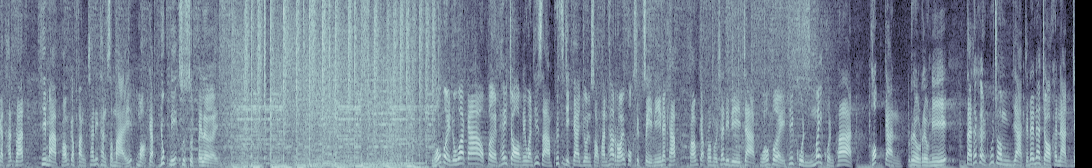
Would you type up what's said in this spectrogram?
กระทัดรัดที่มาพร้อมกับฟังก์ชันที่ทันสมัย เหมาะกับยุคนี้สุดๆ ไปเลยหัวเว่ยโนวา9 เปิดให้จองในวันที่ 3 พฤศจิกายน 2564 นี้นะครับ พร้อมกับโปรโมชั่นดีๆ จากหัวเว่ยที่คุณไม่ควรพลาด พบกันเร็วๆนี้ แต่ถ้าเกิดคุณผู้ชมอยากจะได้หน้าจอขนาดใ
